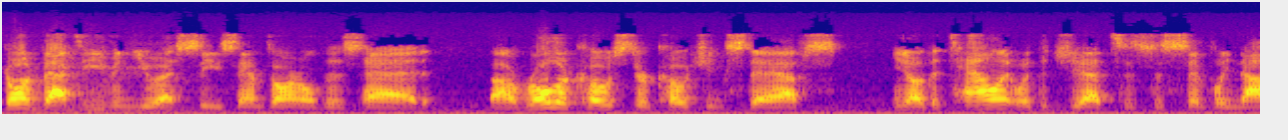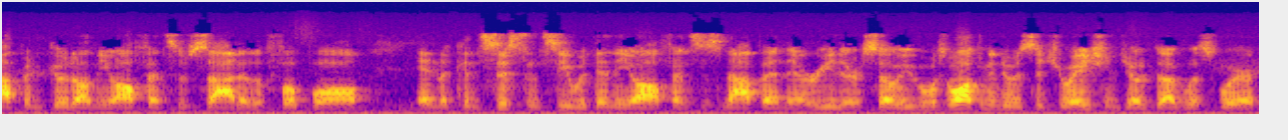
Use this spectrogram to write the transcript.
going back to even USC, Sam Darnold has had uh, roller coaster coaching staffs you know, the talent with the Jets has just simply not been good on the offensive side of the football, and the consistency within the offense has not been there either. So he was walking into a situation, Joe Douglas, where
